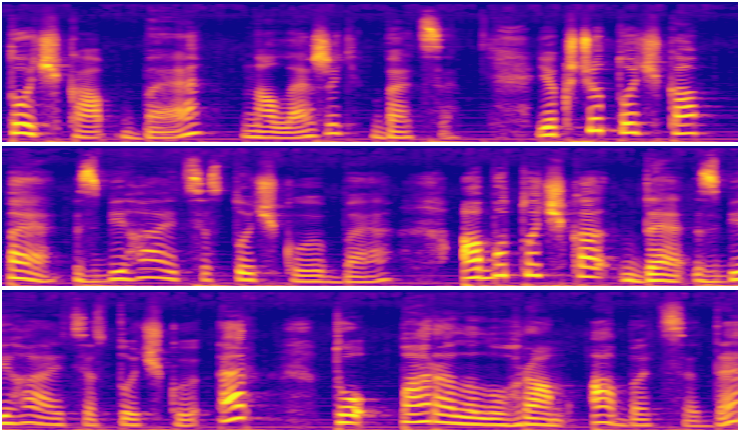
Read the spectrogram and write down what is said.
Точка Б належить BC. Якщо точка П збігається з точкою Б або точка Д збігається з точкою R, то паралелограм ABCD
